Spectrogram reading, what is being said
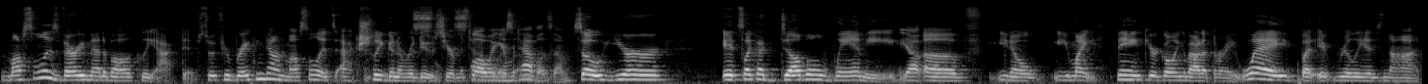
muscle is very metabolically active. So if you're breaking down muscle, it's actually going to reduce your metabolism. Slowing your metabolism. So you're it's like a double whammy Yep. of, you know, you might think you're going about it the right way, but it really is not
